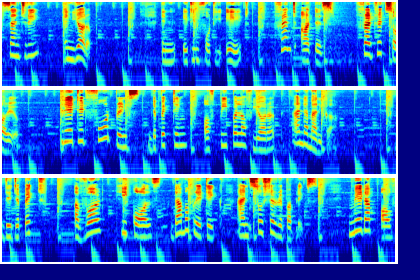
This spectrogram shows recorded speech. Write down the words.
century in Europe. In 1848, French artist Frederic Sorrieu created four prints depicting of people of Europe and America. They depict a world he calls democratic and social republics made up of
